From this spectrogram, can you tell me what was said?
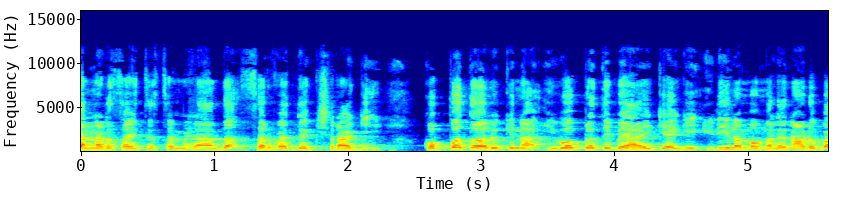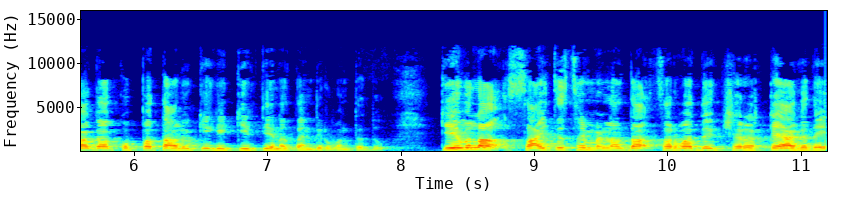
ಕನ್ನಡ ಸಾಹಿತ್ಯ ಸಮ್ಮೇಳನದ ಸರ್ವಾಧ್ಯಕ್ಷರಾಗಿ ಕೊಪ್ಪ ತಾಲೂಕಿನ ಯುವ ಪ್ರತಿಭೆ ಆಯ್ಕೆಯಾಗಿ ಇಡೀ ನಮ್ಮ ಮಲೆನಾಡು ಭಾಗ ಕೊಪ್ಪ ತಾಲೂಕಿಗೆ ಕೀರ್ತಿಯನ್ನು ತಂದಿರುವಂಥದ್ದು. ಕೇವಲ ಸಾಹಿತ್ಯ ಸಮ್ಮೇಳನದ ಸರ್ವಾಧ್ಯಕ್ಷರಷ್ಟೇ ಆಗದೆ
